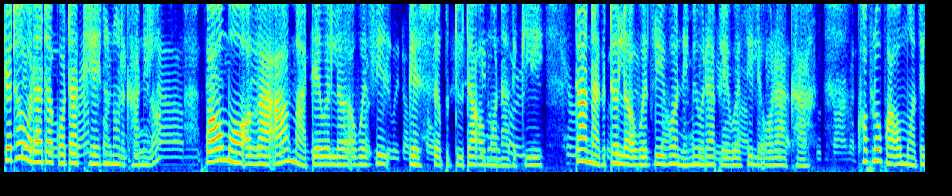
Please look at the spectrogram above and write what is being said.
ke tho wada ta ko ta khe no no ta kha ni lo ပွာအမောအဂါအာမတဲဝဲလအဝဲသိ ကလစ်ဆပတူတာအမောနာတကီတာနာကတလအဝဲသိကိုနေမျိုးရဖဲဝဲသိလေဩရာခါခေါပလိုပွာအမောတိ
